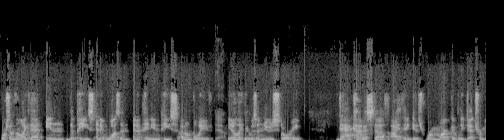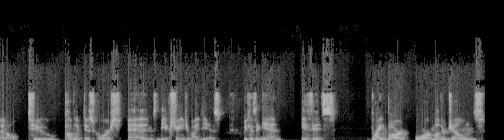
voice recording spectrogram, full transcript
or something like that in the piece. And it wasn't an opinion piece, I don't believe. Yeah. You know, like it was a news story. That kind of stuff, I think, is remarkably detrimental to public discourse and the exchange of ideas. Because again, if it's Breitbart or Mother Jones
